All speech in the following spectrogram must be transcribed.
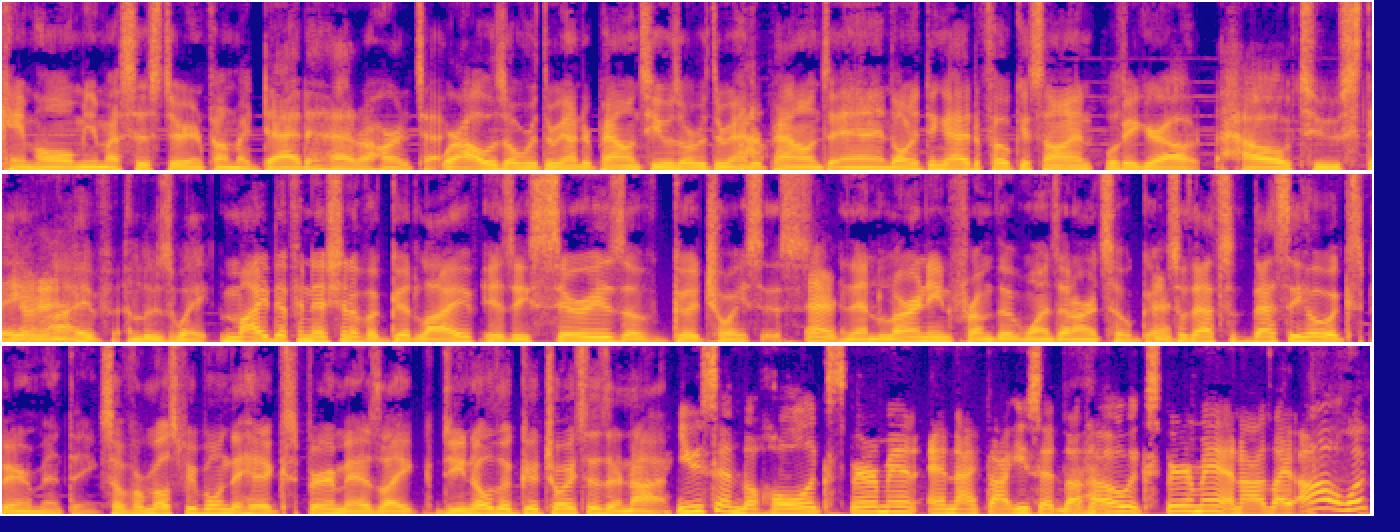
came home, me and my sister, and found my dad had had a heart attack. Where I was over 300 pounds, he was over 300 pounds, and the only thing I had to focus on was figure out how to stay alive and lose weight. My definition of a good life is a series of good choices, and then learning from the ones that aren't so good. So that's that's the whole experiment thing. So for most people, when they hit experiment, it's like, do you know the good choices or not? You said the whole experiment, and I thought you said the whole experiment, and I was like, oh, what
